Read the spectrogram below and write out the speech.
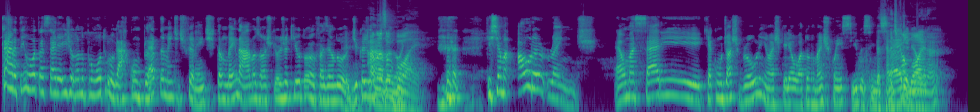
Cara, tem outra série aí jogando para um outro lugar completamente diferente, também da Amazon. Acho que hoje aqui eu tô fazendo é, dicas da Amazon. Amazon Boy. que chama Outer Range. É uma série que é com o Josh Brolin, eu acho que ele é o ator mais conhecido assim da é série. série de cowboy, é o... né?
